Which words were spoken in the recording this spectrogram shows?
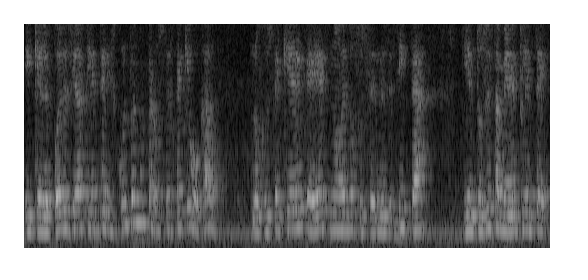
y que le puedes decir al cliente, discúlpeme, pero usted está equivocado. Lo que usted quiere que es no es lo que usted necesita. Y entonces también el cliente,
